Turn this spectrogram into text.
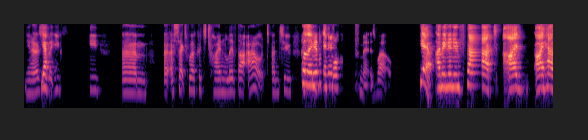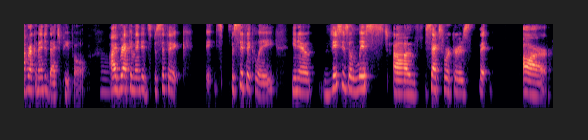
you know, so yeah. that you be um, a, a, sex worker to try and live that out and to, well, and, and be able to walk away from it as well. Yeah, I mean, and in fact, I I have recommended that to people. Mm. I've recommended specific specifically, you know, this is a list of sex workers that are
